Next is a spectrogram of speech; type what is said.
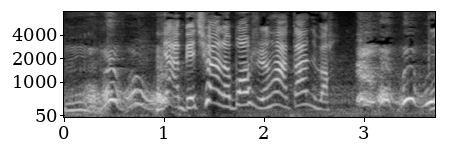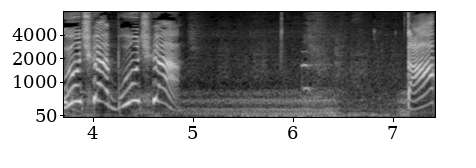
你俩别劝了不好使让他俩干去吧。不用劝不用劝。打。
